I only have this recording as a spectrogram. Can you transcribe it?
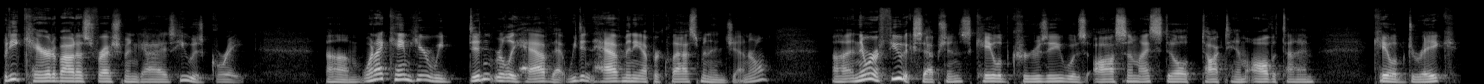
But he cared about us freshman guys. He was great. Um, when I came here, we didn't really have that. We didn't have many upperclassmen in general. Uh, and there were a few exceptions. Caleb Cruzy was awesome. I still talk to him all the time. Caleb Drake,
